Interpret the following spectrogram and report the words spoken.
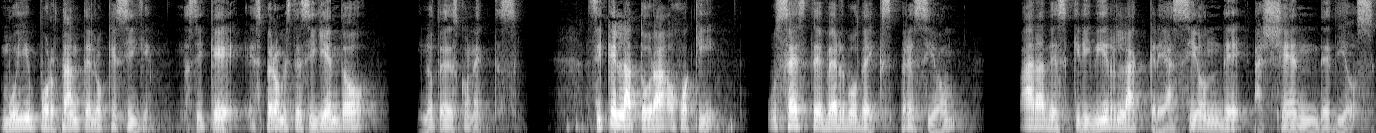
Muy importante lo que sigue. Así que espero me estés siguiendo y no te desconectes. Así que la Torah, ojo aquí, usa este verbo de expresión para describir la creación de Hashem, de Dios.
